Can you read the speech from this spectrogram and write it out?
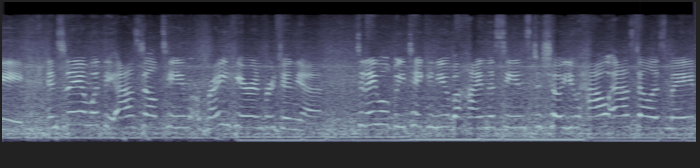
And today I'm with the AZDEL team right here in Virginia. Today we'll be taking you behind the scenes to show you how AZDEL is made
